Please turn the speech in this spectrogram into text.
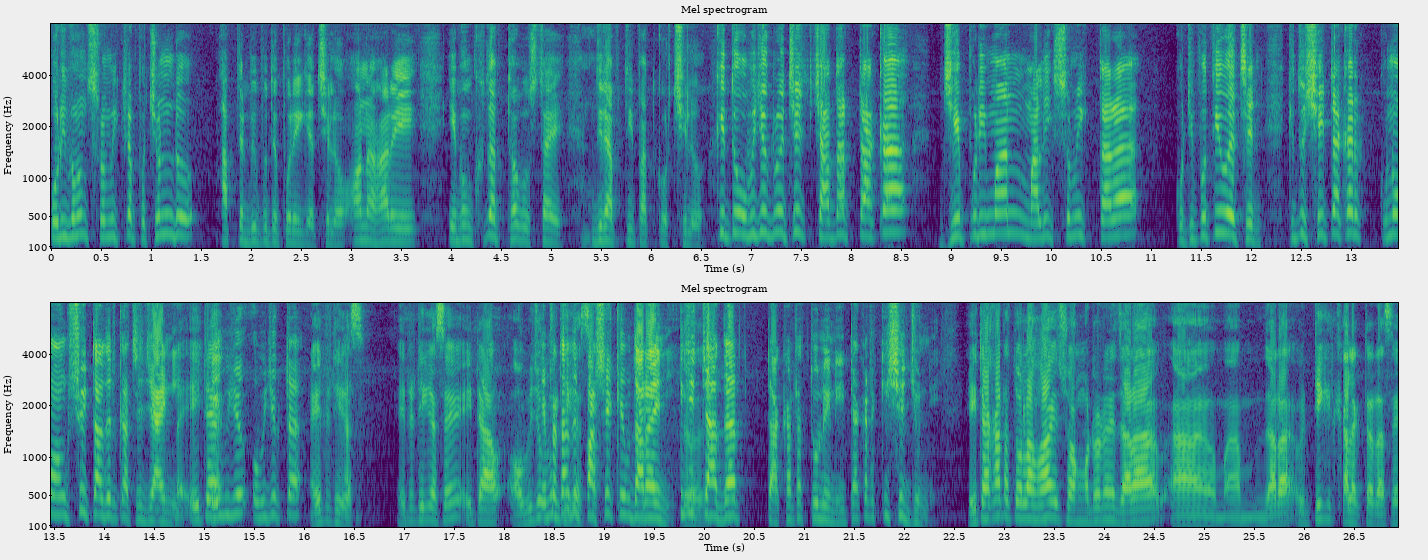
পরিবহন শ্রমিকরা প্রচণ্ড আপনার বিপদে পড়ে গেছিল অনাহারে এবং ক্ষুধার্ত অবস্থায় দিনাপ্তিপাত করছিল। কিন্তু অভিযোগ রয়েছে চাঁদার টাকা যে পরিমাণ মালিক শ্রমিক তারা কোটিপতি হয়েছেন কিন্তু সেই টাকার কোনো অংশই তাদের কাছে যায়নি। অভিযোগ- অভিযোগটা এটা ঠিক আছে এটা ঠিক আছে এটা এবং অভিযোগটা তাদের পাশে কেউ দাঁড়ায়নি। এই যে চাঁদার টাকাটা তোলেনি এই টাকাটা কিসের জন্য? এই টাকাটা তোলা হয় সংগঠনে যারা যারা ওই টিকিট কালেক্টর আছে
